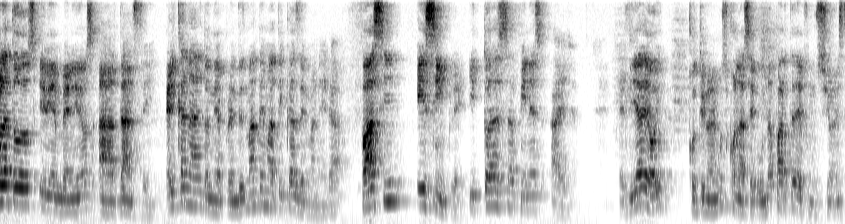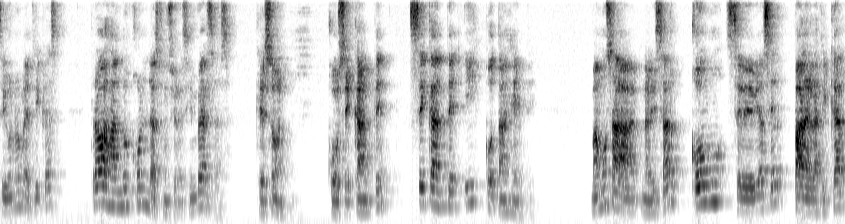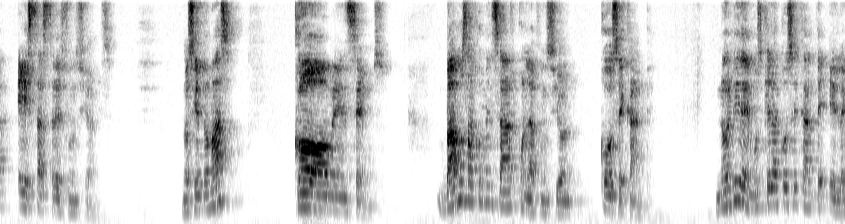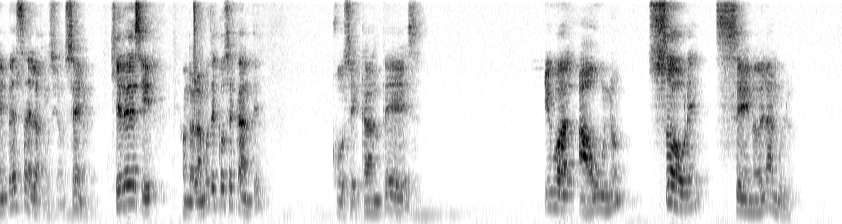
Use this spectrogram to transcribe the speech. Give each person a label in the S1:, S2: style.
S1: Hola a todos y bienvenidos a Danstein, el canal donde aprendes matemáticas de manera fácil y simple y todas esas afines a ella. El día de hoy continuaremos con la segunda parte de funciones trigonométricas trabajando con las funciones inversas, que son cosecante, secante y cotangente. Vamos a analizar cómo se debe hacer para graficar estas tres funciones. No siendo más, Comencemos. Vamos a comenzar con la función cosecante. No olvidemos que la cosecante es la inversa de la función seno. Quiere decir, cuando hablamos de cosecante, cosecante es igual a 1 sobre seno del ángulo.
